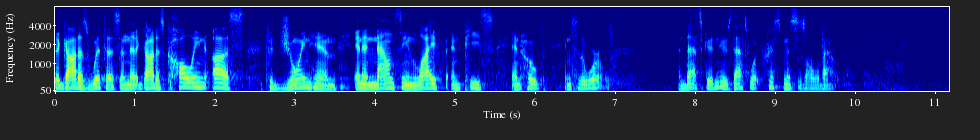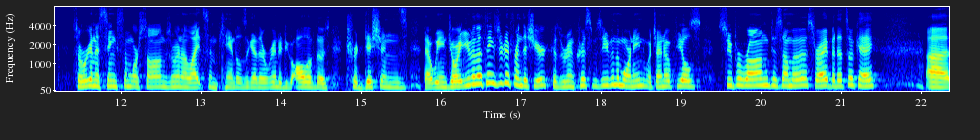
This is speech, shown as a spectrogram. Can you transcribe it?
that God is with us and that God is calling us to join Him in announcing life and peace and hope into the world. And that's good news. That's what Christmas is all about. So, we're going to sing some more songs. We're going to light some candles together. We're going to do all of those traditions that we enjoy, even though things are different this year, because we're doing Christmas Eve in the morning, which I know feels super wrong to some of us, right? But that's okay. Uh,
